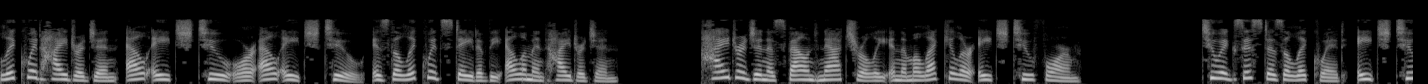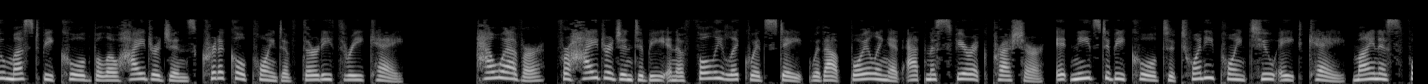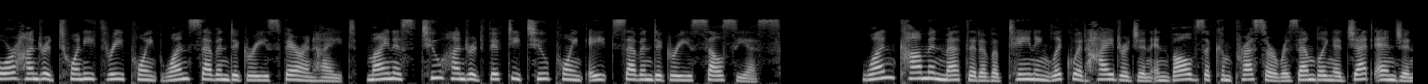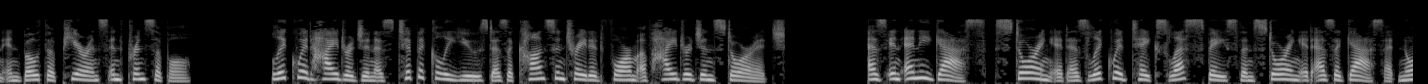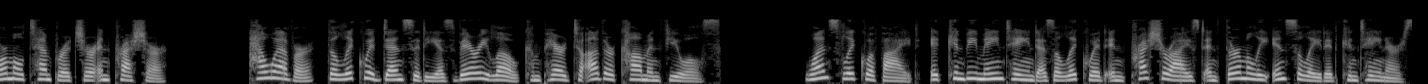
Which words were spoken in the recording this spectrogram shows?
Liquid hydrogen LH2 or LH2 is the liquid state of the element hydrogen. Hydrogen is found naturally in the molecular H2 form. To exist as a liquid, H2 must be cooled below hydrogen's critical point of 33 K. However, for hydrogen to be in a fully liquid state without boiling at atmospheric pressure, it needs to be cooled to 20.28 K minus 423.17 degrees Fahrenheit, minus 252.87 degrees Celsius. One common method of obtaining liquid hydrogen involves a compressor resembling a jet engine in both appearance and principle. Liquid hydrogen is typically used as a concentrated form of hydrogen storage. As in any gas, storing it as liquid takes less space than storing it as a gas at normal temperature and pressure. However, the liquid density is very low compared to other common fuels. Once liquefied, it can be maintained as a liquid in pressurized and thermally insulated containers.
